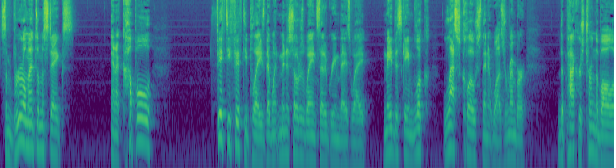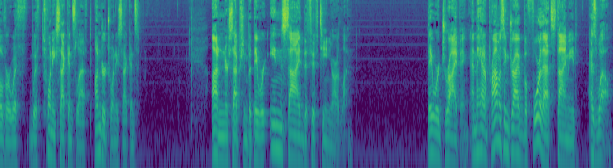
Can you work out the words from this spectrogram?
Some brutal mental mistakes and a couple 50 50 plays that went Minnesota's way instead of Green Bay's way made this game look less close than it was. Remember, the Packers turned the ball over with with 20 seconds left, under 20 seconds on an interception, but they were inside the 15 yard line. They were driving, and they had a promising drive before that stymied as well.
